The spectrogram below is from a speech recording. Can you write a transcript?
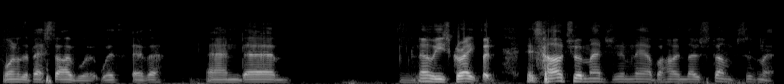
one of the best I've worked with ever, and. Um, no, he's great, but it's hard to imagine him now behind those stumps, isn't it?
